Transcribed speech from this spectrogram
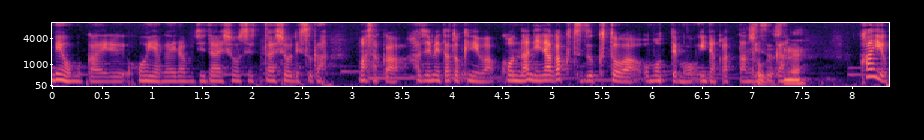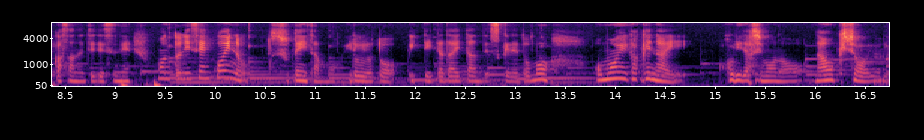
目を迎える本屋が選ぶ時代小説大賞ですがまさか始めた時にはこんなに長く続くとは思ってもいなかったんですがね。回を重ねてですね本当に選考委員の書店員さんもいろいろと言っていただいたんですけれども思いがけない掘り出し物を直木賞より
